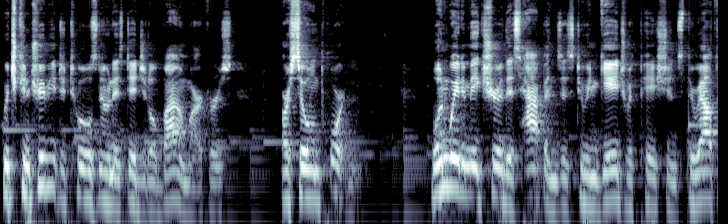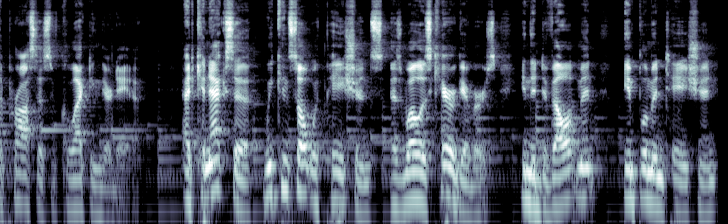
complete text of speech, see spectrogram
which contribute to tools known as digital biomarkers, are so important. One way to make sure this happens is to engage with patients throughout the process of collecting their data. At Koneksa, we consult with patients as well as caregivers in the development, implementation,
